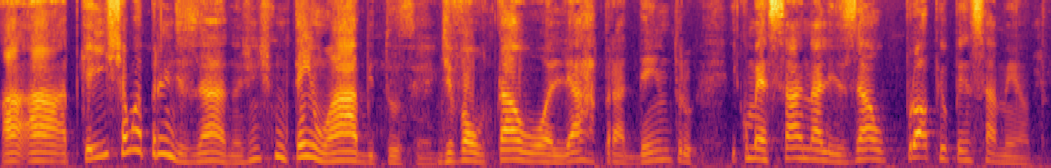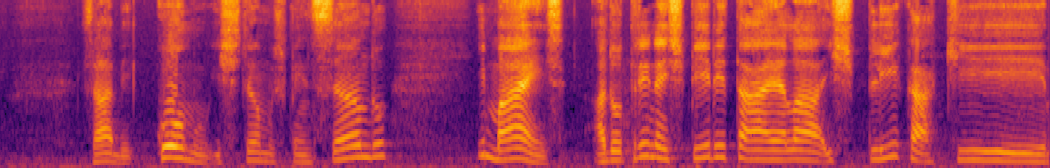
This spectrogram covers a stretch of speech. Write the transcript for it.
a, a- porque isso é um aprendizado. A gente não tem o hábito Sim. de voltar o olhar para dentro e começar a analisar o próprio pensamento, sabe? Como estamos pensando e mais, a doutrina espírita ela explica que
